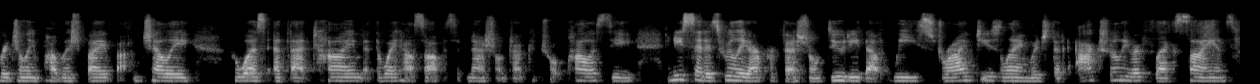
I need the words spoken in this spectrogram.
originally published by Botticelli who was at that time at the White House Office of National Drug Control Policy. And he said it's really our professional duty that we strive to use language that actually reflects science,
